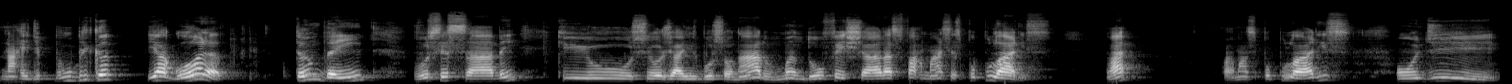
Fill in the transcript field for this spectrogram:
na rede pública, e agora também vocês sabem que o senhor Jair Bolsonaro mandou fechar as farmácias populares. É? Farmácias populares, onde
